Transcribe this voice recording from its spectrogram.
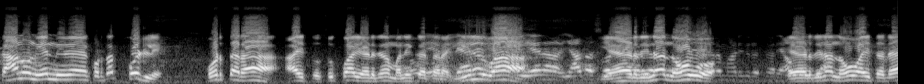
ಕಾನೂನು ಏನ್ ನಿರ್ಣಯ ಕೊಡ್ತಾ ಕೊಡ್ಲಿ. ಕೊಡ್ತಾರ? ಆಯ್ತು ಸುಖವಾಗಿ ಎರಡು ದಿನ ಮನೆ ಇಲ್ವಾ? ಎರಡ್ ದಿನ ನೋವು. ಎರಡ್ ದಿನ ನೋವು ಆಯ್ತದೆ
